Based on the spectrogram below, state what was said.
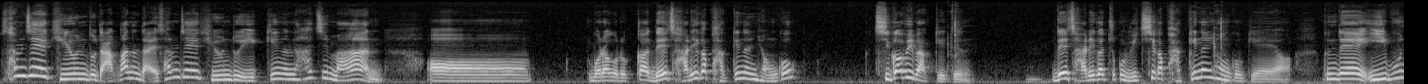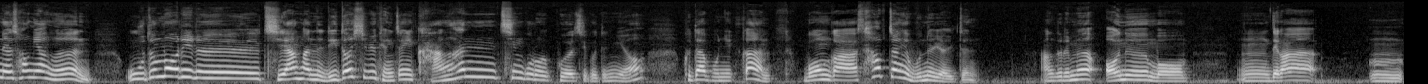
삼재의 기운도 나가는 나의 삼재의 기운도 있기는 하지만 어 뭐라 그럴까? 내 자리가 바뀌는 형국? 직업이 바뀌든 내 자리가 조금 위치가 바뀌는 형국이에요. 근데 이분의 성향은 우두머리를 지향하는 리더십이 굉장히 강한 친구로 보여지거든요. 그러다 보니까 뭔가 사업장의 문을 열든 안 그러면 어느 뭐 음, 내가 음,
